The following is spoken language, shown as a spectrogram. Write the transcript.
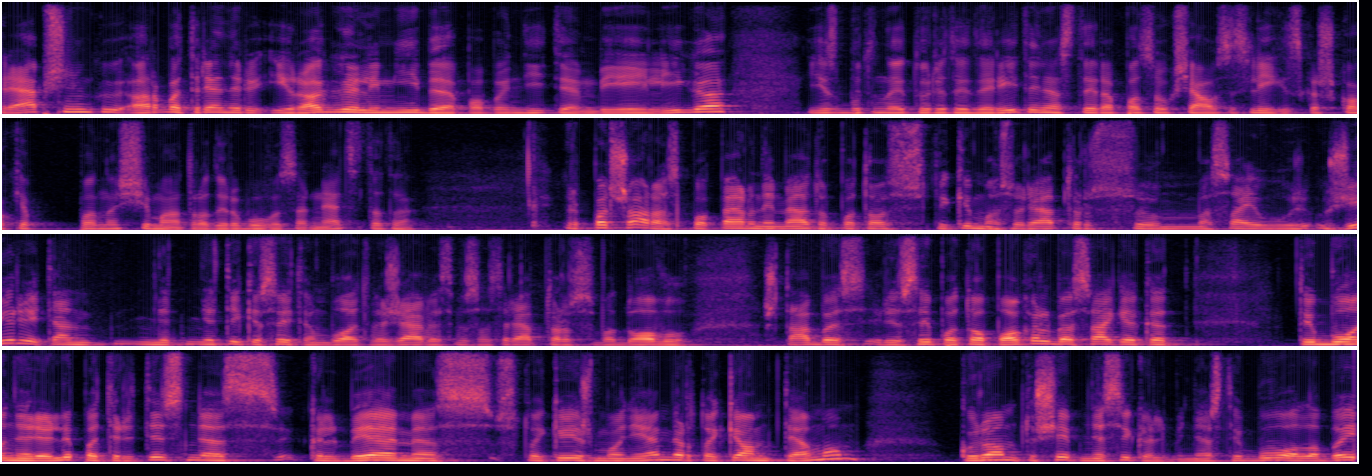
krepšininkui arba treneriui yra galimybė pabandyti NBA lygą, jis būtinai turi tai daryti, nes tai yra pats aukščiausias lygis. Kažkokia panaši, man atrodo, yra buvus, ar ne citata? Ir pats Šaras po pernai metų, po to susitikimo su Raptors, su Masai Užyriai, ten ne, ne tik jisai, ten buvo atvažiavęs visas Raptors vadovų štabas ir jisai po to pokalbio sakė, kad tai buvo nereali patirtis, nes kalbėjomės su tokiais žmonėm ir tokiom temom, kuriuom tu šiaip nesikalbi, nes tai buvo labai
